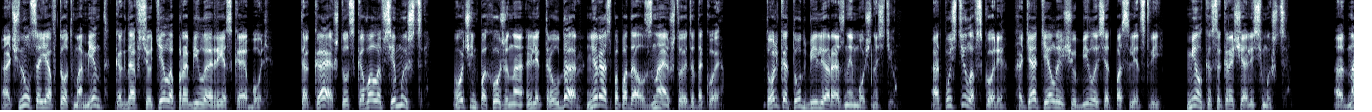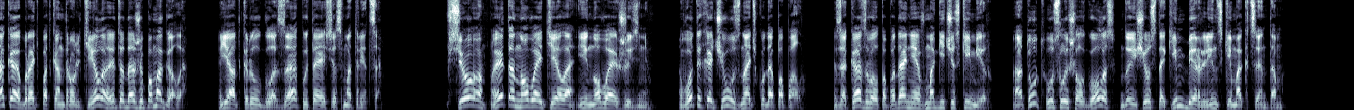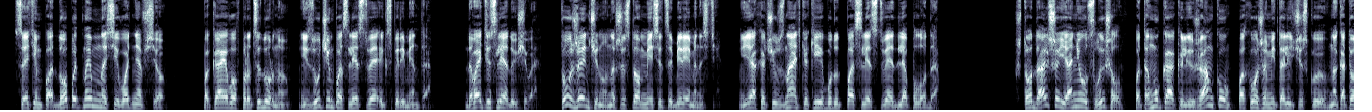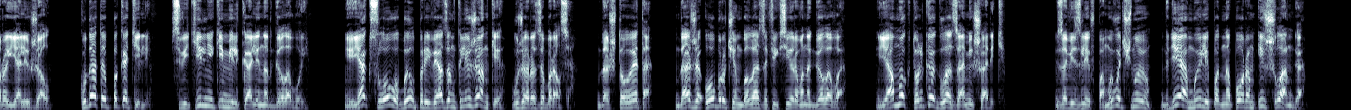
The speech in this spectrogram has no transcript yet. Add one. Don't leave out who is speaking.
Speaker 1: Очнулся я в тот момент, когда все тело пробила резкая боль. Такая, что сковала все мышцы. Очень похоже на электроудар, не раз попадал, знаю, что это такое. Только тут били разной мощностью. Отпустило вскоре, хотя тело еще билось от последствий. Мелко сокращались мышцы. Однако брать под контроль тело это даже помогало. Я открыл глаза, пытаясь осмотреться. Все, это новое тело и новая жизнь. Вот и хочу узнать, куда попал. Заказывал попадание в магический мир, а тут услышал голос, да еще с таким берлинским акцентом. С этим подопытным на сегодня все. Пока его в процедурную, изучим последствия эксперимента. Давайте следующего. Ту женщину на шестом месяце беременности. Я хочу знать, какие будут последствия для плода. Что дальше, я не услышал, потому как лежанку, похоже металлическую, на которой я лежал, куда-то покатили. Светильники мелькали над головой. И я, к слову, был привязан к лежанке, уже разобрался. Да что это? Даже обручем была зафиксирована голова. Я мог только глазами шарить. Завезли в помывочную, где омыли под напором из шланга.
